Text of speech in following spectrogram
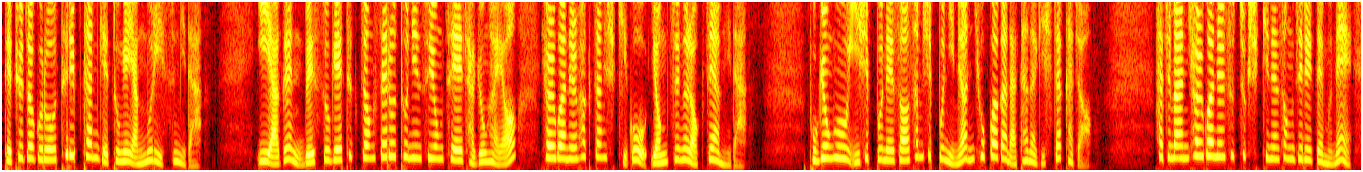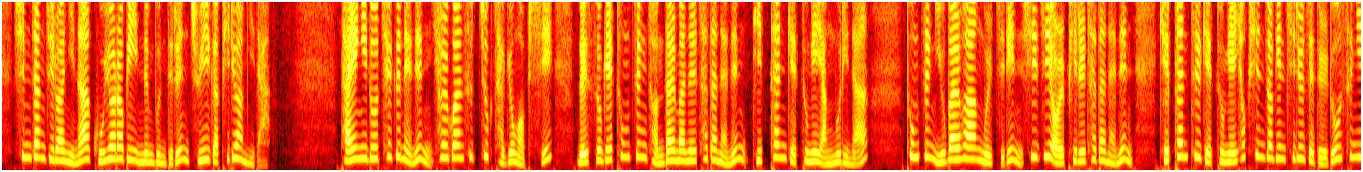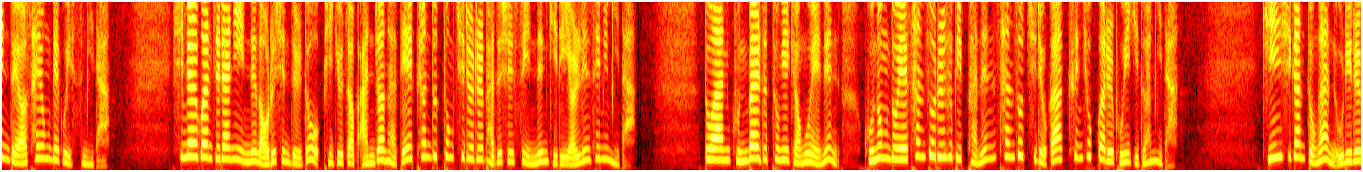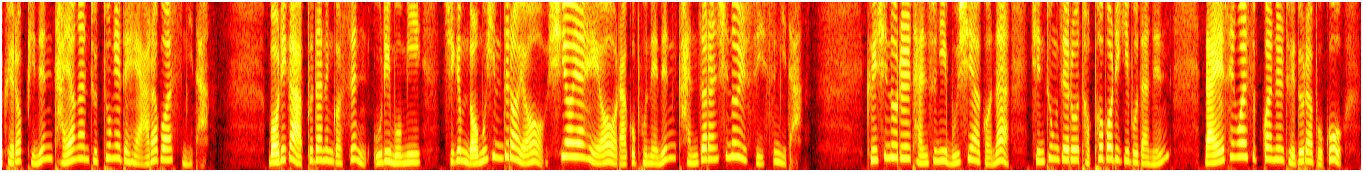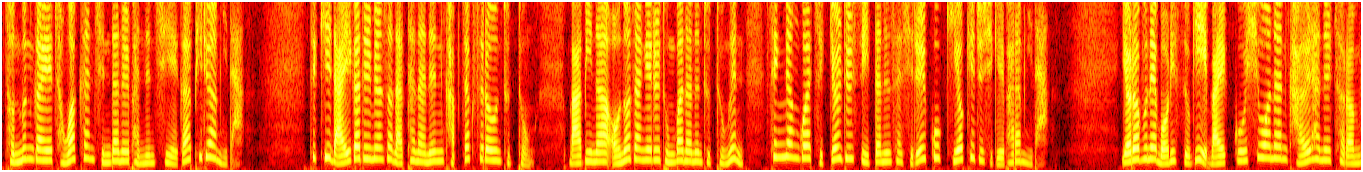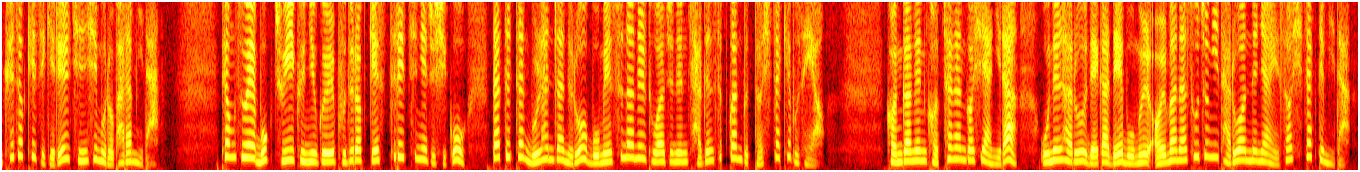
대표적으로 트립탄 계통의 약물이 있습니다. 이 약은 뇌 속의 특정 세로토닌 수용체에 작용하여 혈관을 확장시키고 염증을 억제합니다. 복용 후 20분에서 30분이면 효과가 나타나기 시작하죠. 하지만 혈관을 수축시키는 성질 때문에 심장질환이나 고혈압이 있는 분들은 주의가 필요합니다. 다행히도 최근에는 혈관 수축 작용 없이 뇌 속의 통증 전달만을 차단하는 디탄 계통의 약물이나 통증 유발 화학 물질인 CGRP를 차단하는 게판트 계통의 혁신적인 치료제들도 승인되어 사용되고 있습니다. 심혈관 질환이 있는 어르신들도 비교적 안전하게 편두통 치료를 받으실 수 있는 길이 열린 셈입니다. 또한 군발 두통의 경우에는 고농도의 산소를 흡입하는 산소 치료가 큰 효과를 보이기도 합니다. 긴 시간 동안 우리를 괴롭히는 다양한 두통에 대해 알아보았습니다. 머리가 아프다는 것은 우리 몸이 지금 너무 힘들어요, 쉬어야 해요 라고 보내는 간절한 신호일 수 있습니다. 그 신호를 단순히 무시하거나 진통제로 덮어버리기보다는 나의 생활 습관을 되돌아보고 전문가의 정확한 진단을 받는 지혜가 필요합니다. 특히 나이가 들면서 나타나는 갑작스러운 두통, 마비나 언어장애를 동반하는 두통은 생명과 직결될 수 있다는 사실을 꼭 기억해 주시길 바랍니다. 여러분의 머릿속이 맑고 시원한 가을 하늘처럼 쾌적해지기를 진심으로 바랍니다. 평소에 목 주위 근육을 부드럽게 스트레칭 해 주시고 따뜻한 물 한 잔으로 몸의 순환을 도와주는 작은 습관부터 시작해 보세요. 건강은 거창한 것이 아니라 오늘 하루 내가 내 몸을 얼마나 소중히 다루었느냐에서 시작됩니다.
